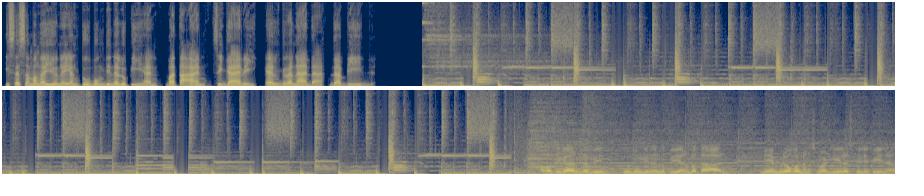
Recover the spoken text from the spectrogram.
Isa sa mga yun ay ang tubong dinalupihan, Bataan, Sigari, El Granada, David. Ako si Gar David, tubong dinalupian Bataan, miyembro ko ng Smart Gilas Pilipinas.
